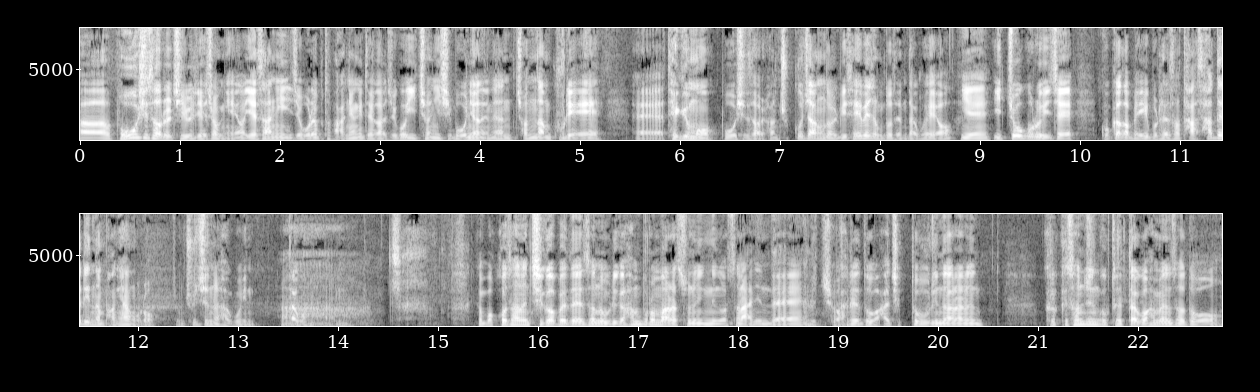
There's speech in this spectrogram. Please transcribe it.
어, 보호 시설을 지을 예정이에요. 예산이 이제 올해부터 반영이 돼가지고 2025년에는 전남 구례에 에, 대규모 보호시설 한 축구장 넓이 3배 정도 된다고 해요. 예. 이쪽으로 이제 국가가 매입을 해서 다 사들이는 방향으로 좀 추진을 하고 있다고 아. 합니다. 먹고 사는 직업에 대해서는 우리가 함부로 말할 수는 있는 것은 아닌데 그렇죠. 그래도 아직도 우리나라는 그렇게 선진국 됐다고 하면서도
